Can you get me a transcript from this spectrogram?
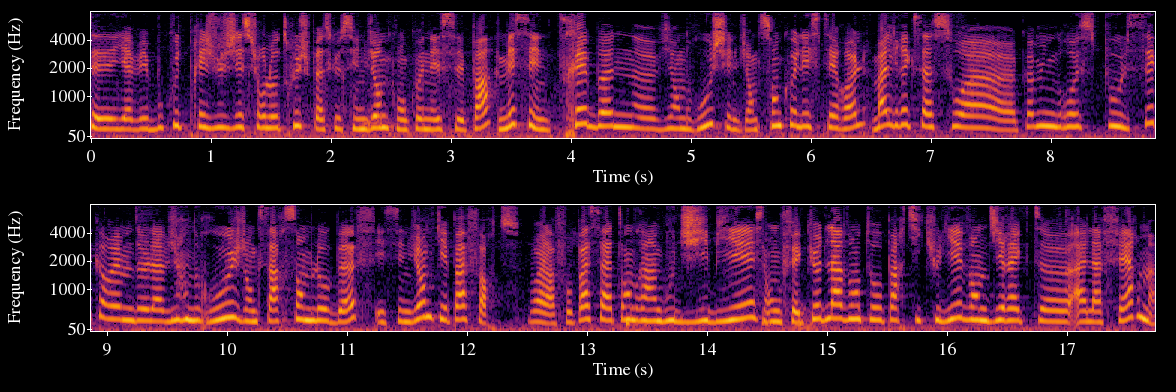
il y avait beaucoup de préjugés sur l'autruche parce que c'est une viande qu'on connaissait pas. Mais c'est une très bonne viande rouge, c'est une viande sans cholestérol. Malgré que ça soit comme une grosse poule, c'est quand même de la viande rouge, donc ça ressemble au bœuf. Et c'est une viande qui est pas forte. Voilà, faut pas s'attendre à un goût de gibier. On fait que de la vente aux particuliers, vente directe à la ferme.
